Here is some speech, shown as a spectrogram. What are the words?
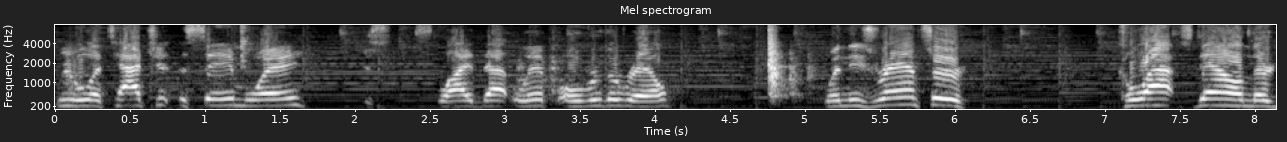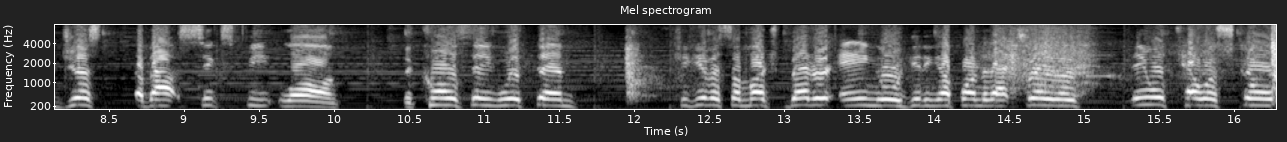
We will attach it the same way. Just slide that lip over the rail. When these ramps are collapsed down, they're just about six feet long. The cool thing with them, to give us a much better angle getting up onto that trailer, they will telescope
